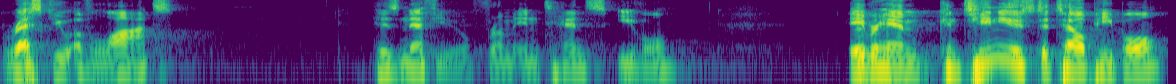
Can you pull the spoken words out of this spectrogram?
rescue of Lot his nephew, from intense evil. Abraham continues to tell people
